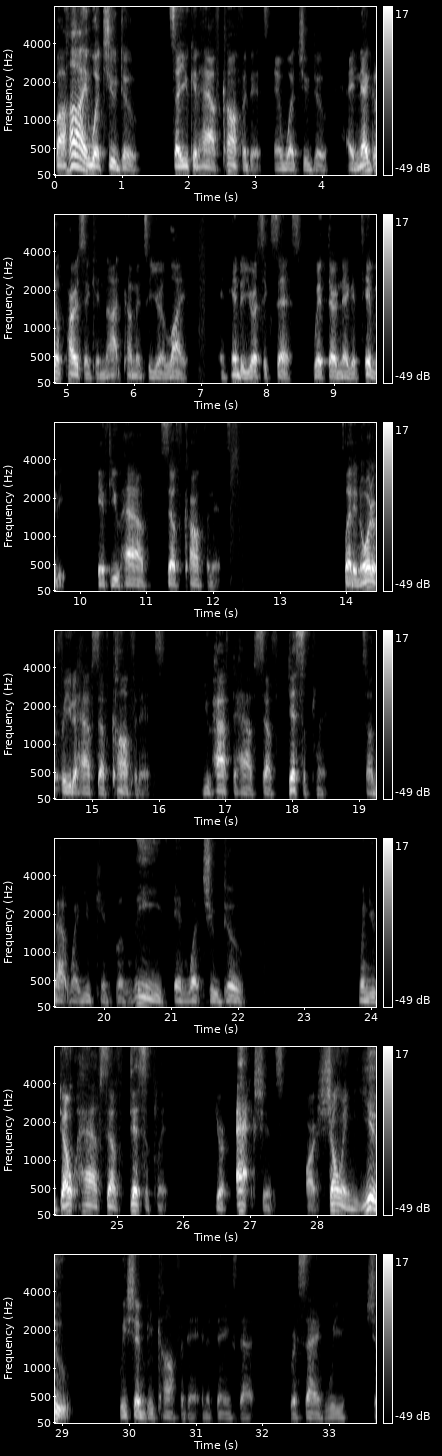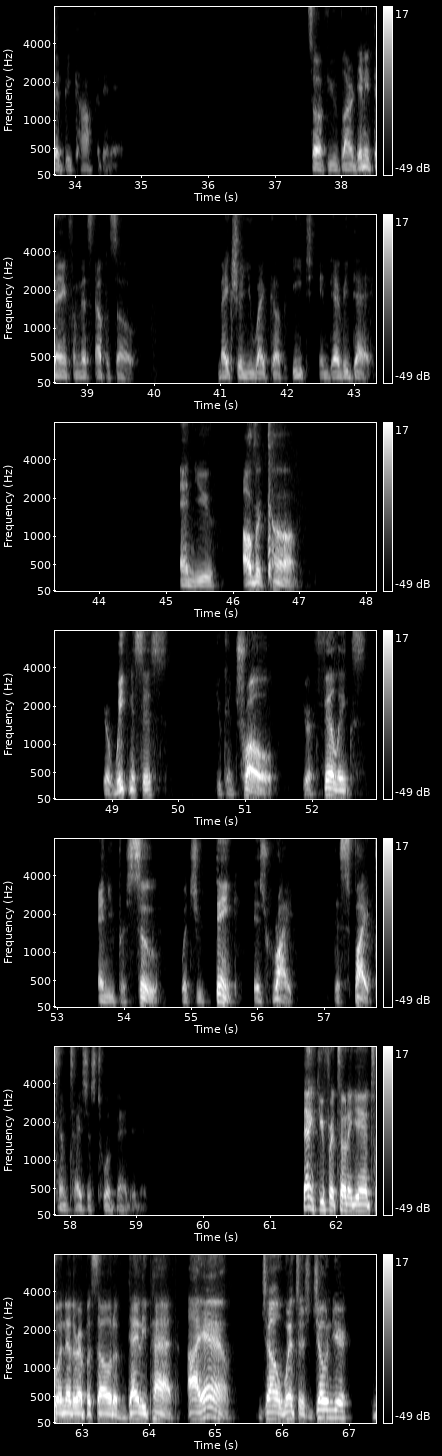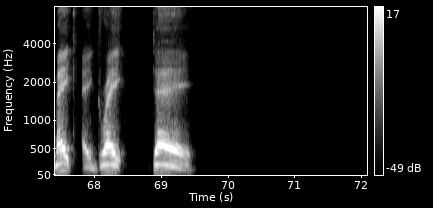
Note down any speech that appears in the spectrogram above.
behind what you do so you can have confidence in what you do. A negative person cannot come into your life and hinder your success with their negativity if you have self confidence. But in order for you to have self confidence, you have to have self discipline. So that way you can believe in what you do. When you don't have self discipline, your actions are showing you we shouldn't be confident in the things that we're saying we should be confident in. So if you've learned anything from this episode, make sure you wake up each and every day and you overcome your weaknesses, you control your feelings, and you pursue what you think is right despite temptations to abandon it. Thank you for tuning in to another episode of Daily Path. I am Joe Winters Jr. Make a great day.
